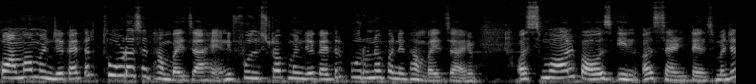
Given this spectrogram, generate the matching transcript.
कॉमा म्हणजे काय? तर थोडंसं थांबायचं आहे. आणि फुल स्टॉप म्हणजे काय? तर पूर्णपणे थांबायचं आहे. A small pause in a sentence म्हणजे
